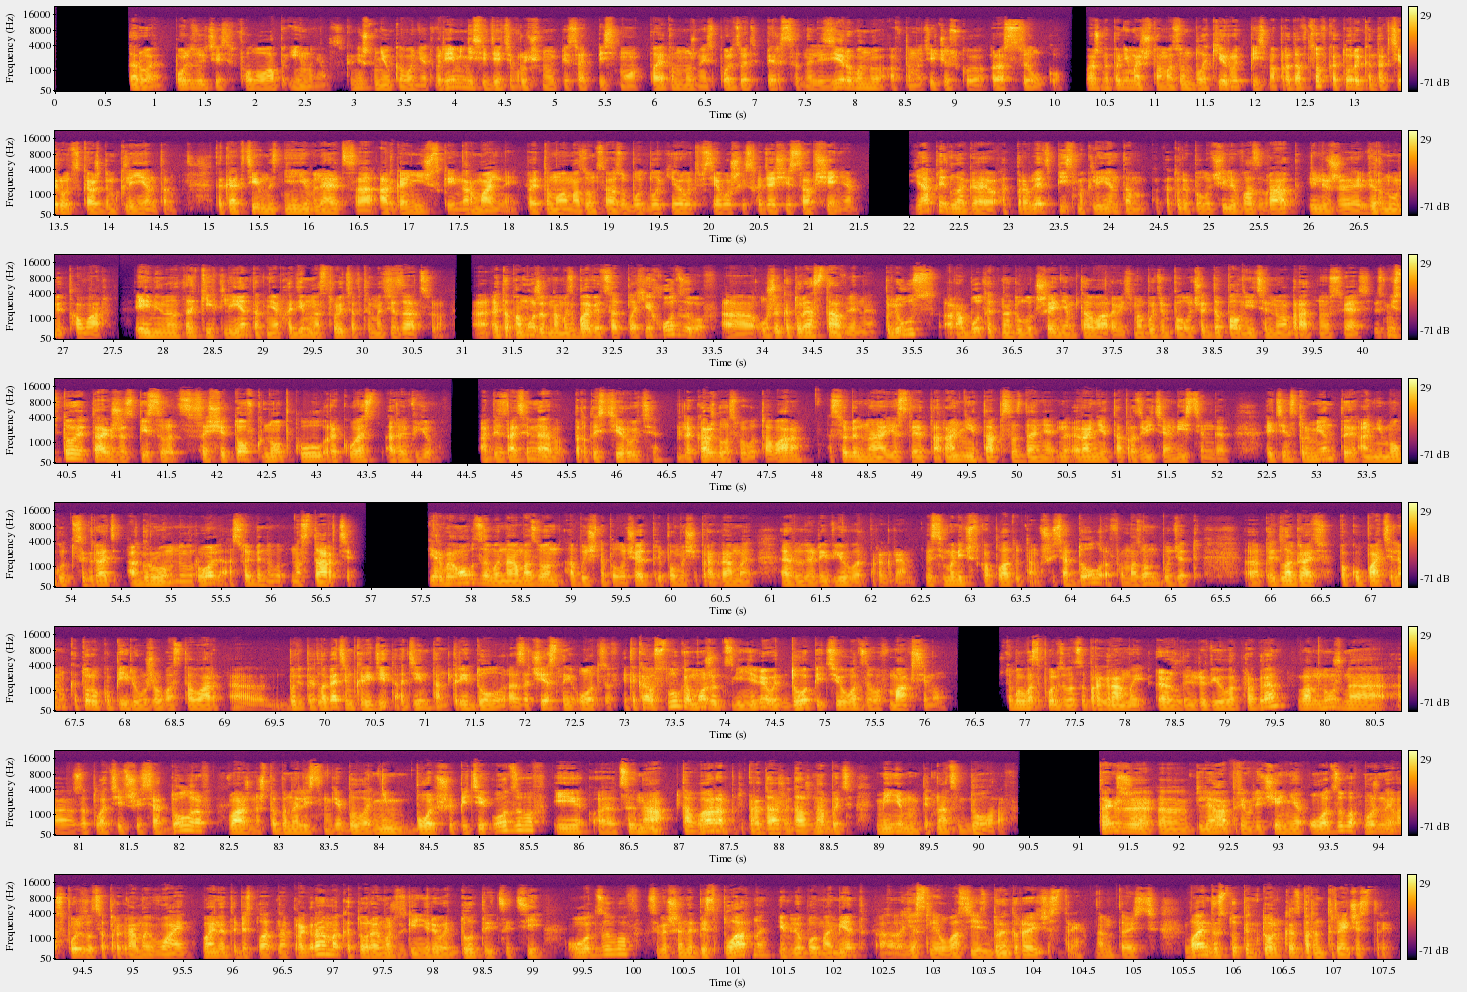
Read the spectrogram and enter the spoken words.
Второе. Пользуйтесь follow-up emails. Конечно, ни у кого нет времени сидеть и вручную писать письмо, поэтому нужно использовать персонализированную автоматическую рассылку. Важно понимать, что Amazon блокирует письма продавцов, которые контактируют с каждым клиентом. Такая активность не является органической и нормальной, поэтому Amazon сразу будет блокировать все ваши исходящие сообщения. Я предлагаю отправлять письма клиентам, которые получили возврат или же вернули товар. И именно на таких клиентов необходимо настроить автоматизацию. А, это поможет нам избавиться от плохих отзывов, а, уже которые оставлены. Плюс работать над улучшением товара, ведь мы будем получать дополнительную обратную связь. То есть не стоит также списывать со счетов кнопку Request Review. Обязательно протестируйте для каждого своего товара, особенно если это ранний этап создания, ранний этап развития листинга. Эти инструменты, они могут сыграть огромную роль, особенно вот на старте. Первые отзывы на Amazon обычно получают при помощи программы Early Reviewer программ. За символическую плату там, в 60 долларов Amazon будет э, предлагать покупателям, которые купили уже у вас товар, э, будет предлагать им кредит 1-3 доллара за честный отзыв. И такая услуга может сгенерировать до 5 отзывов максимум. Чтобы воспользоваться программой Early Reviewer программ, вам нужно э, заплатить 60 долларов. Важно, чтобы на листинге было не больше 5 отзывов и э, цена товара при продаже должна быть минимум 15 долларов. Также э, для привлечения отзывов можно воспользоваться программой Wine. Wine это бесплатная программа, которая может сгенерировать до 30 отзывов совершенно бесплатно и в любой момент, э, если у вас есть бренд registry. То есть Wine доступен только с бренд registry.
